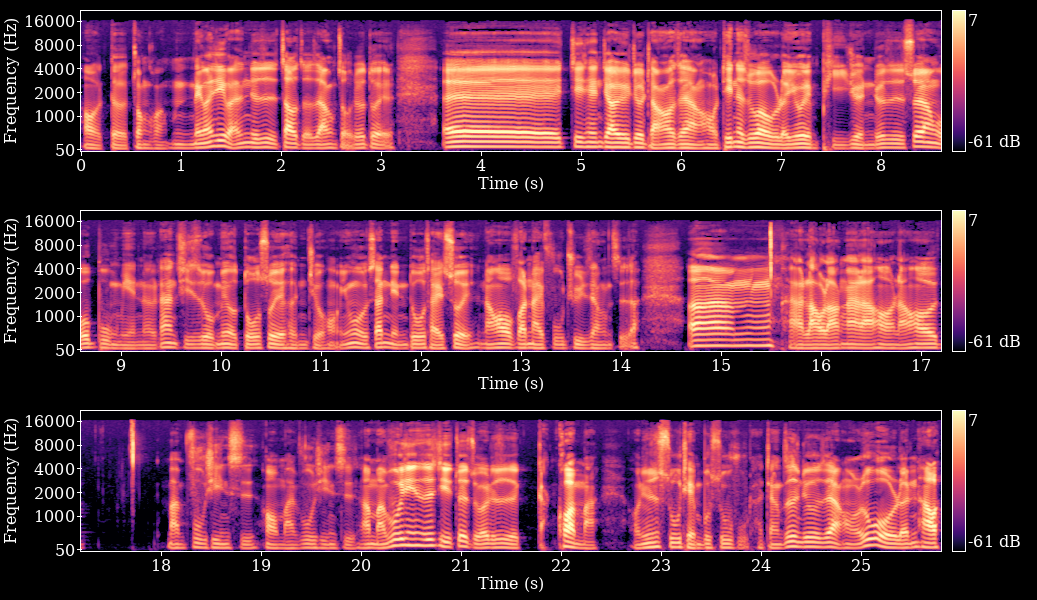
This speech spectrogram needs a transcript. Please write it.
哦的状况。嗯，没关系，反正就是照着这样走就对了。呃、今天交易就讲到这样哈，听得出来我人有点疲倦，就是虽然我补眠了，但其实我没有多睡很久哈，因为我三点多才睡，然后翻来覆去这样子啊，嗯啊老狼啊，然后然后满腹心思哦，满腹心思啊，满腹心思其实最主要就是赶快嘛，我就是输钱不舒服，讲真的就是这样哦，如果人好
